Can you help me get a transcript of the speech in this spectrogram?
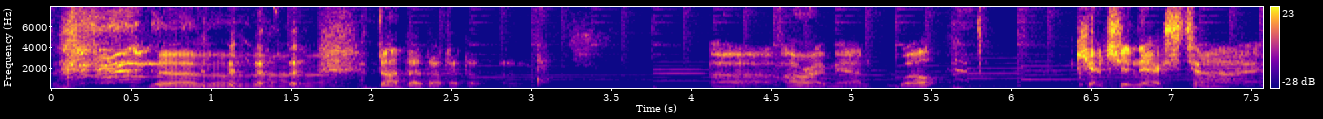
No, no, no, no. Uh, all right, man. Well, catch you next time.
